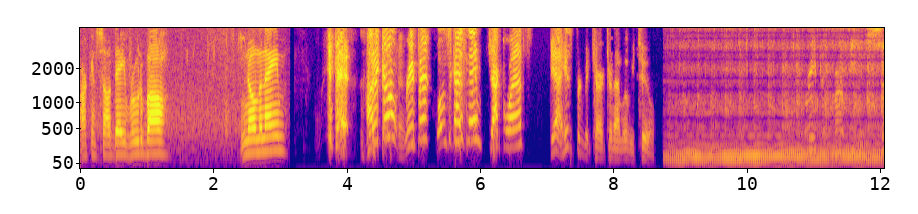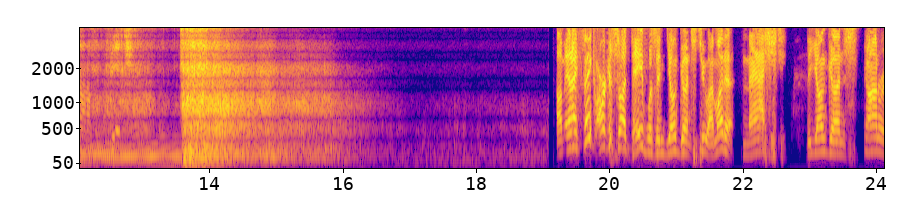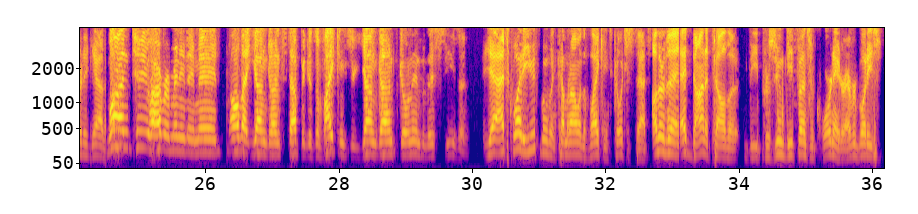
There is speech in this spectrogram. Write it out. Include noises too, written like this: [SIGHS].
Arkansas Dave Rudabaugh. You know the name? Reap it. How'd it go? Reap it. What was the guy's name? Jack Palance? Yeah, he's a pretty big character in that movie, too. Reap it, Murphy, you son of a bitch. Um, and I think Arkansas Dave was in Young Guns, too. I might have mashed the Young Guns genre together. One, two, however many they made, all that young gun stuff because the Vikings are young guns going into this season. Yeah, it's quite a youth movement coming on with the Vikings coaching staff. Other than Ed Donatell, the, the presumed defensive coordinator, everybody's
